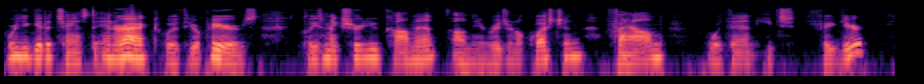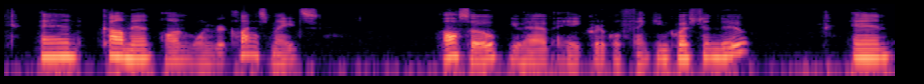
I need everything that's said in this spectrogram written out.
where you get a chance to interact with your peers. Please make sure you comment on the original question found within each figure and comment on one of your classmates. Also, you have a critical thinking question due. And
